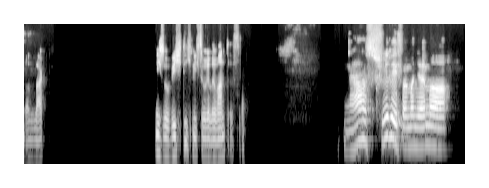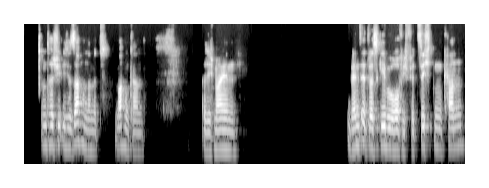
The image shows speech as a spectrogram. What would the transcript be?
Also sagt nicht so wichtig, nicht so relevant ist? Ja, ist schwierig, weil man ja immer unterschiedliche Sachen damit machen kann. Also, ich meine wenn's etwas gäbe, worauf ich verzichten kann,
